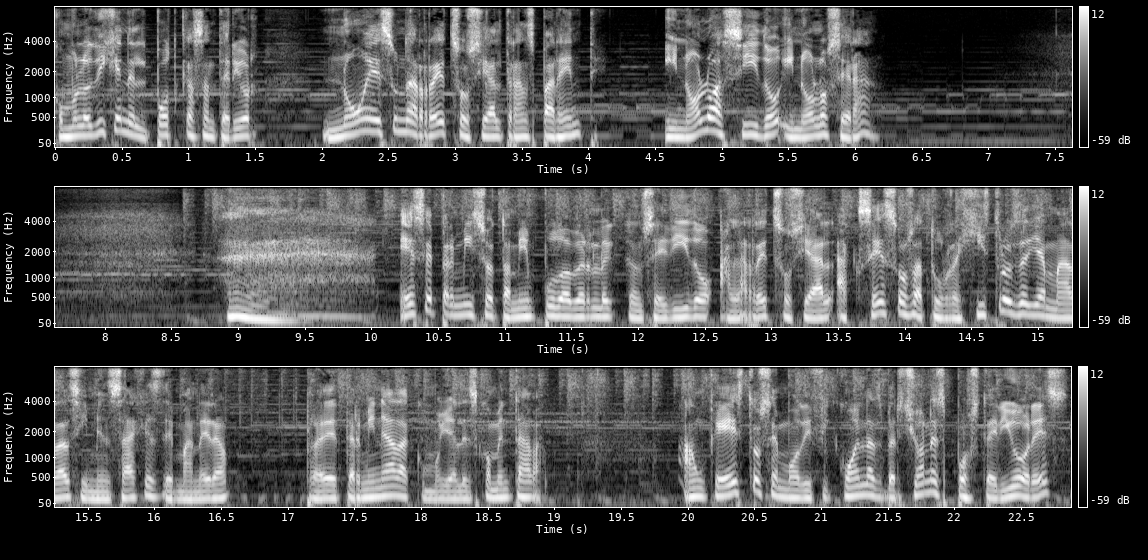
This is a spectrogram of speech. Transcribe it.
Como lo dije en el podcast anterior, no es una red social transparente. Y no lo ha sido y no lo será. Ese permiso también pudo haberle concedido a la red social accesos a tus registros de llamadas y mensajes de manera predeterminada, como ya les comentaba. Aunque esto se modificó en las versiones posteriores,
